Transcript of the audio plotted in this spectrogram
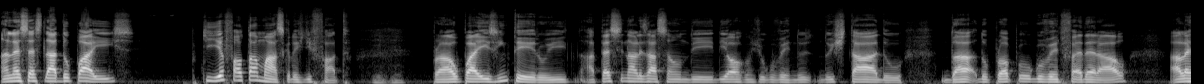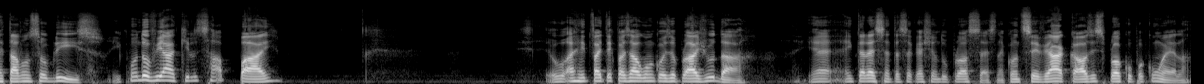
a necessidade do país que ia faltar máscaras, de fato. Para o país inteiro. E até sinalização de, de órgãos do governo do, do estado, da- do próprio governo federal, alertavam sobre isso. E quando eu vi aquilo, eu disse, rapaz, eu- a gente vai ter que fazer alguma coisa para ajudar. E É, é interessante essa questão do processo, né? Quando você vê a causa e se preocupa com ela.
